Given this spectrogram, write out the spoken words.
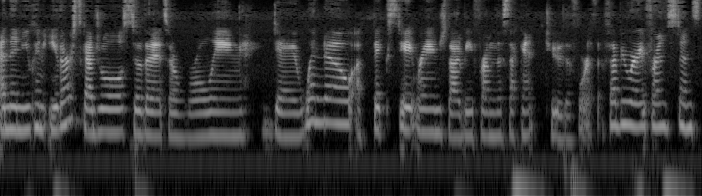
And then you can either schedule so that it's a rolling day window, a fixed date range, that would be from the 2nd to the 4th of February, for instance,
